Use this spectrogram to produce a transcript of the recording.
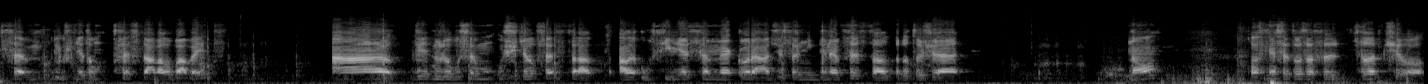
jsem, kdy už mě to přestávalo bavit. A v jednu dobu jsem už chtěl přestat, ale upřímně jsem jako rád, že jsem nikdy nepřestal, protože no, vlastně se to zase zlepšilo.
